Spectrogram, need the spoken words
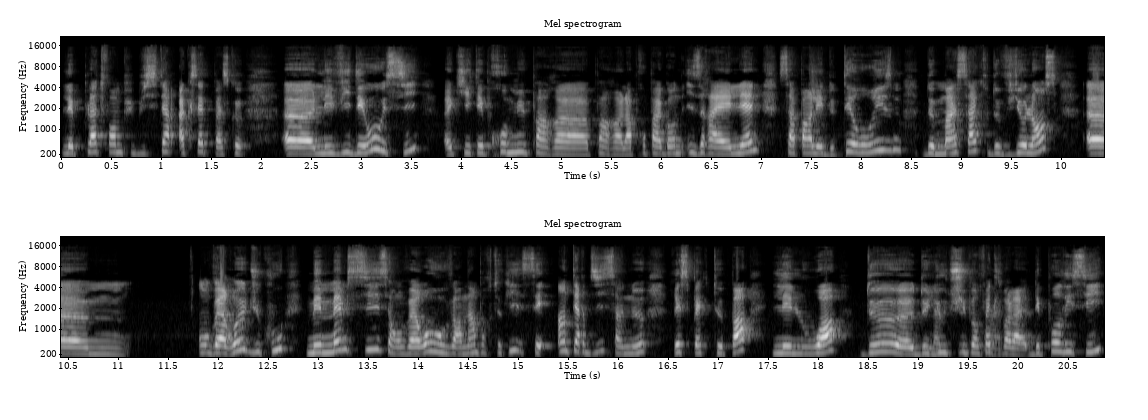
les plateformes publicitaires acceptent parce que euh, les vidéos aussi euh, qui étaient promues par euh, par la propagande israélienne, ça parlait de terrorisme, de massacre, de violence envers eux du coup. Mais même si c'est envers eux ou vers n'importe qui c'est interdit ça ne respecte pas les lois de, euh, de YouTube en fait voilà des policies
